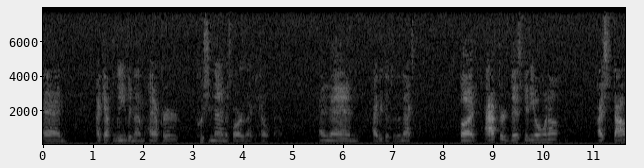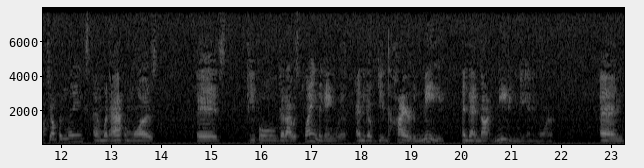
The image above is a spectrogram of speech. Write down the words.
and I kept leaving them after pushing them as far as I could help them, and then I would go to the next one. But after this video went up, I stopped jumping leagues, and what happened was, is people that I was playing the game with ended up getting higher than me, and then not needing me anymore, and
